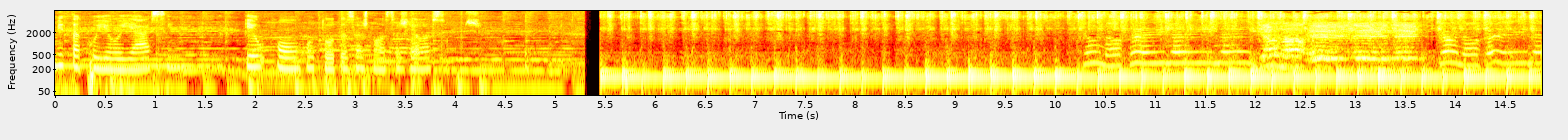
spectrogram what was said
Mitakuya Oyasin, eu honro todas as nossas relações. Hey, hey, nay.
